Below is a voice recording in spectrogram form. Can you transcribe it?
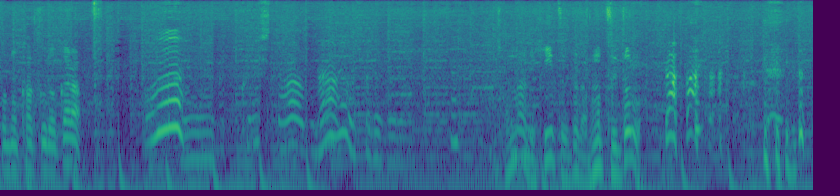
この角度から。うーびっくりした。大丈夫それぞそんなんで火ついてたらもうついとるわ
